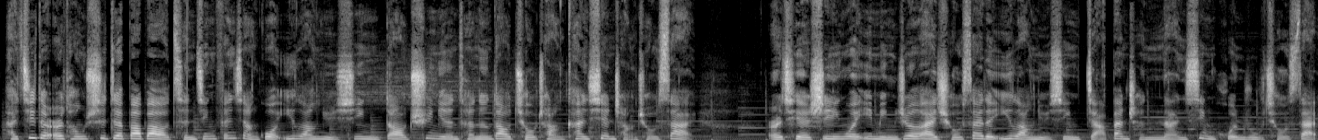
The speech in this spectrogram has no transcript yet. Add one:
还记得儿童世界报报曾经分享过，伊朗女性到去年才能到球场看现场球赛。而且是因为一名热爱球赛的伊朗女性假扮成男性混入球赛，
